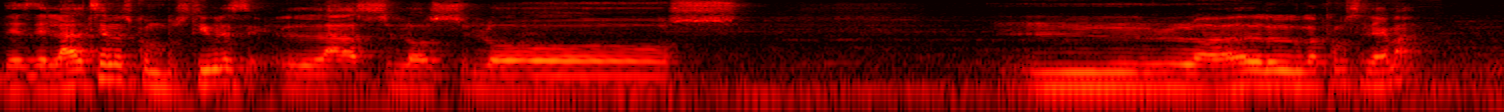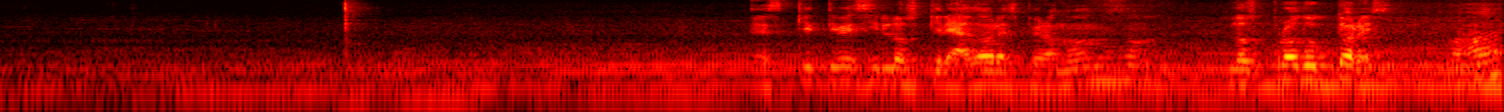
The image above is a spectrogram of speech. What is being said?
Desde la alza en los combustibles, las, los, los, lo- ¿cómo se le llama? Es que te iba a decir los creadores, pero no, no son los productores. Ajá.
